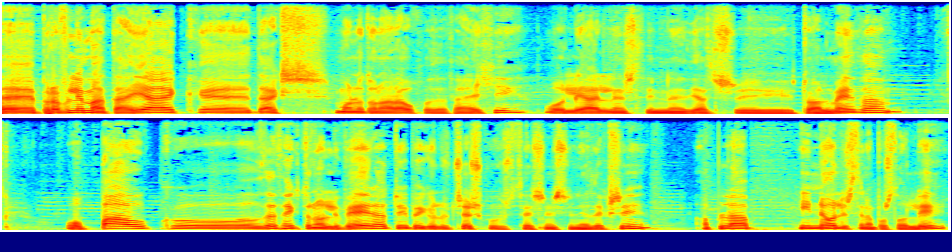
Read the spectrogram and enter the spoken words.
Ε, προβλήματα. Η ΑΕΚ ε, εντάξει, μόνο τον Αράουχο δεν θα έχει. Όλοι οι άλλοι είναι στην ε, διάθεση του Αλμέιδα. Ο Πάουκ δεν θα έχει τον Ολιβέρα, το είπε και ο Λουτσέσκου στη θέσινη συνέντευξη. Απλά είναι όλοι στην αποστολή.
